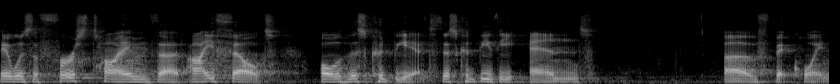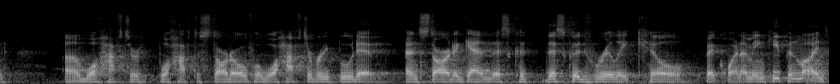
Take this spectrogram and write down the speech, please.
It was the first time that I felt, oh, this could be it. This could be the end of Bitcoin um, we'll have to we'll have to start over. We'll have to reboot it and start again. This could this could really kill Bitcoin. I mean, keep in mind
